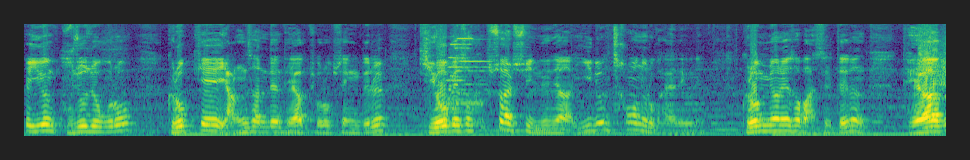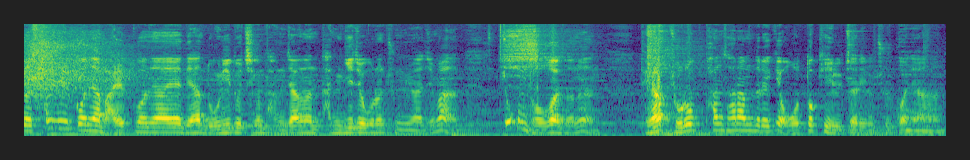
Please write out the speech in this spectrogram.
그러니까 이건 구조적으로 그렇게 양산된 대학 졸업생들을 기업에서 흡수할 수 있느냐 이런 차원으로 봐야 되거든요. 그런 면에서 봤을 때는 대학을 살릴 거냐 말 거냐에 대한 논의도 지금 당장은 단기적으로는 중요하지만 조금 더 가서는 대학 졸업한 사람들에게 어떻게 일자리를 줄 거냐. 음.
